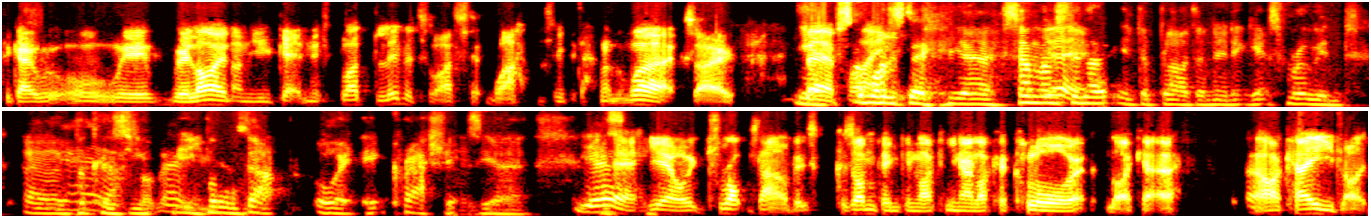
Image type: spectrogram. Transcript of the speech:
to go oh, we're relying on you getting this blood delivered to us. What happens if it doesn't work? So yeah someone's the, yeah someone's yeah. donated the blood and then it gets ruined uh, yeah, because you it balls up or it, it, crashes yeah. Yeah yeah or it drops out of it because i'm thinking like you know like a claw like a arcade like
